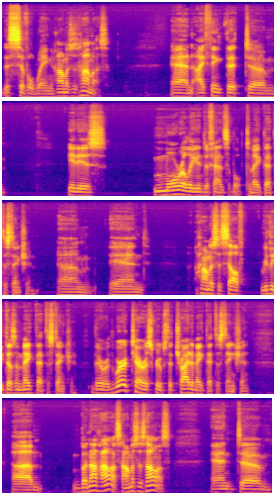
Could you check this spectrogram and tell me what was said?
the civil wing. Hamas is Hamas, and I think that um, it is morally indefensible to make that distinction. Um, and Hamas itself really doesn't make that distinction. There were terrorist groups that try to make that distinction, um, but not Hamas. Hamas is Hamas, and um,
